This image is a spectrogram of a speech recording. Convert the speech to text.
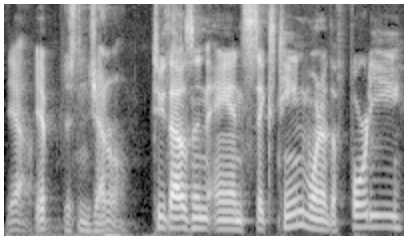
Yeah. Yep. Just in general. 2016, one of the 40,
